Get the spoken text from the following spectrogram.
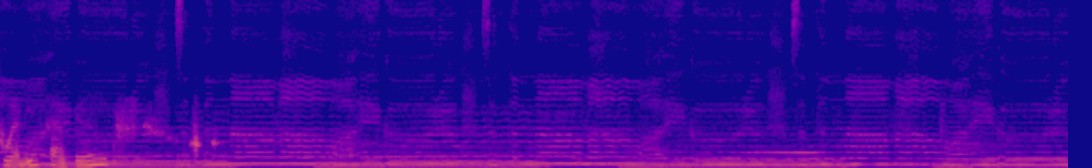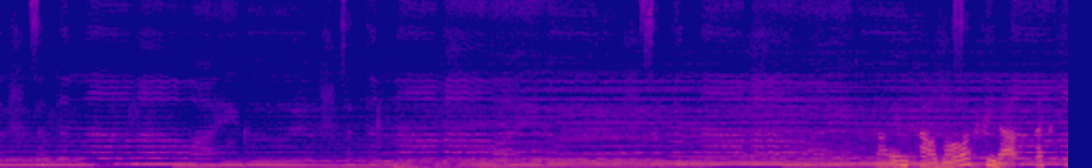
27th elbows, feet up, flex the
